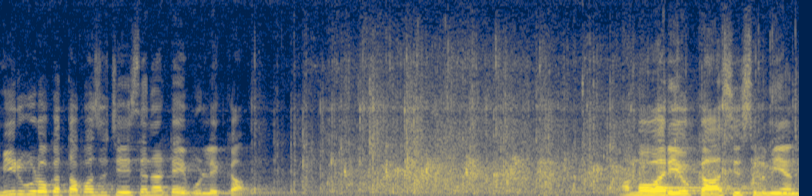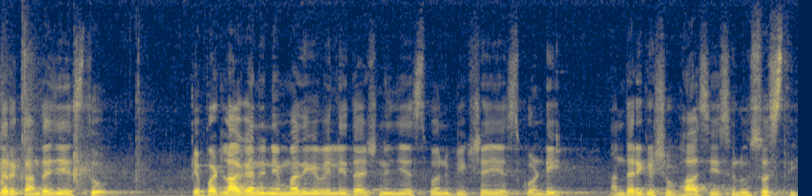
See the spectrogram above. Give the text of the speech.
మీరు కూడా ఒక తపస్సు చేసినట్టే ఇప్పుడు లెక్క. అమ్మవారి యొక్క ఆశీస్సులు మీ అందరికి అందజేస్తూ ఎప్పటిలాగానే నెమ్మదిగా వెళ్ళి దర్శనం చేసుకొని భిక్ష చేసుకోండి. అందరికీ శుభాశీస్సులు స్వస్తి.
